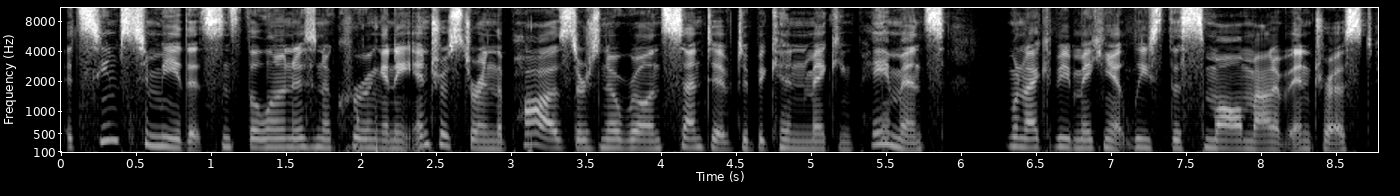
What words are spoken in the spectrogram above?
It seems to me that since the loan isn't accruing any interest during the pause, there's no real incentive to begin making payments when I could be making at least the small amount of interest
